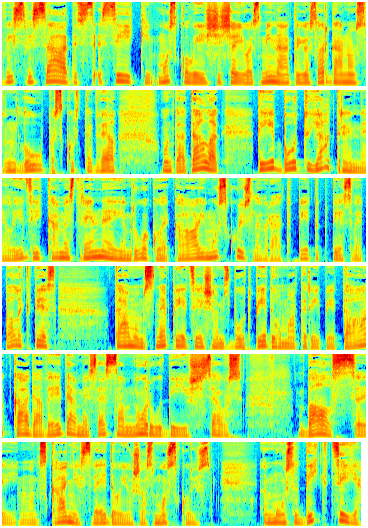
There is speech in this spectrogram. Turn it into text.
vis visādi sīki muskulīši šajos minētajos orgānos un lūpas, kur tad vēl un tā tālāk, tie būtu jātrenē līdzīgi kā mēs trenējam roku vai kāju muskuļus, lai varētu pietupties vai palikties. Tā mums nepieciešams būtu piedomāt arī pie tā, kādā veidā mēs esam norūdījuši savus balss un skaņas veidojošos muskuļus. Mūsu dikcija,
